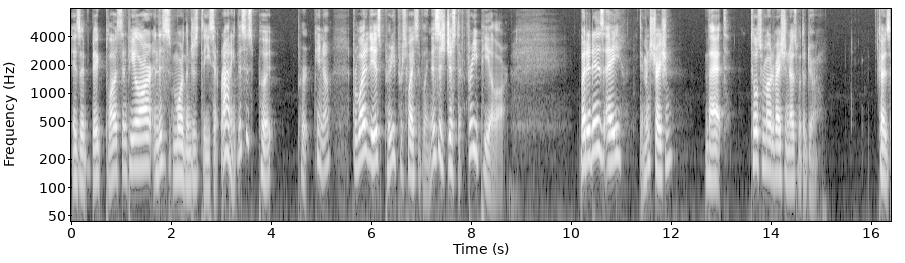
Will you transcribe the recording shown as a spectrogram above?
is a big plus in PLR, and this is more than just decent writing. This is put, per, you know, for what it is, pretty persuasively. And this is just a free PLR. But it is a demonstration that Tools for Motivation knows what they're doing. Because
